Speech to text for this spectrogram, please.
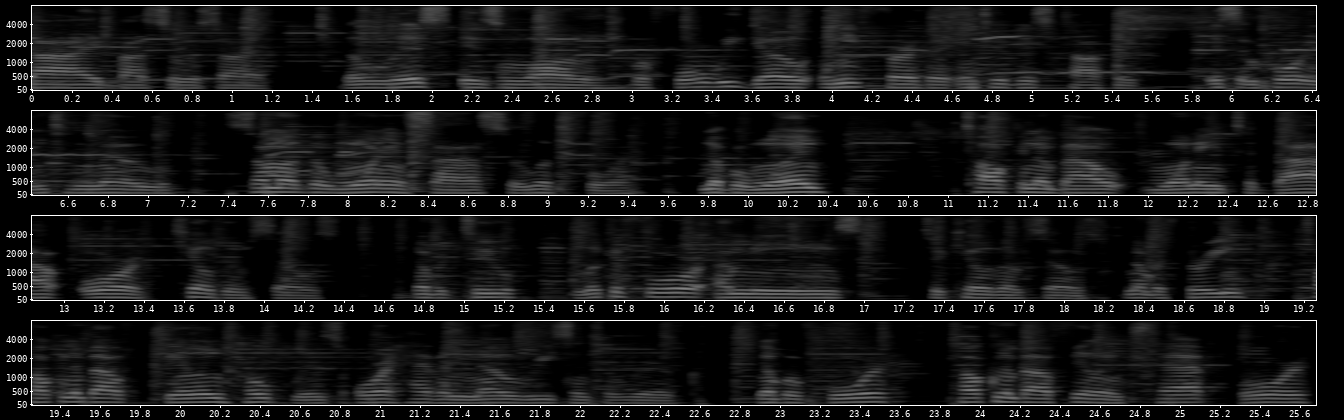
die by suicide. The list is long. Before we go any further into this topic, it's important to know some of the warning signs to look for. Number one, talking about wanting to die or kill themselves. Number two, looking for a means to kill themselves. Number three, talking about feeling hopeless or having no reason to live. Number four, talking about feeling trapped or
